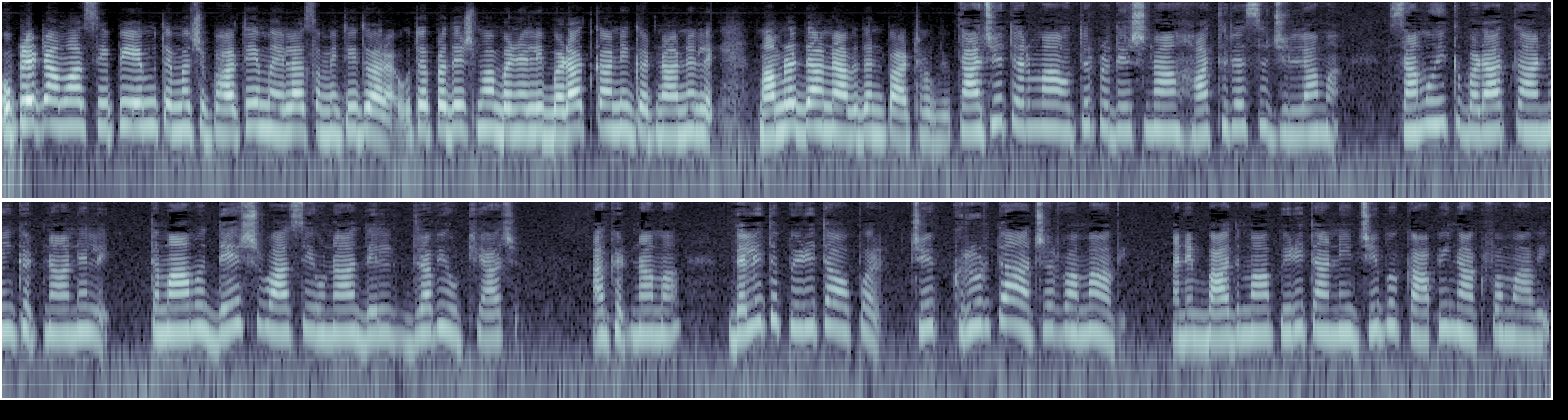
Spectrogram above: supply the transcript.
ઉપલેટામાં સીપીએમ તેમજ ભારતીય મહિલા સમિતિ દ્વારા ઉત્તર પ્રદેશમાં બનેલી બળાત્કારની ઘટનાને લઈ મામલતદારને આવેદન પાઠવ્યું. તાજેતરમાં ઉત્તર પ્રદેશના હાથરસ જિલ્લામાં સામૂહિક બળાત્કારની ઘટનાને લઈ તમામ દેશવાસીઓના દિલ દ્રવી ઉઠ્યા છે. આ ઘટનામાં દલિત પીડિતા ઉપર જે ક્રૂરતા આચરવામાં આવી અને બાદમાં પીડિતાની જીભ કાપી નાખવામાં આવી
